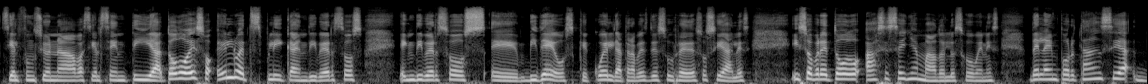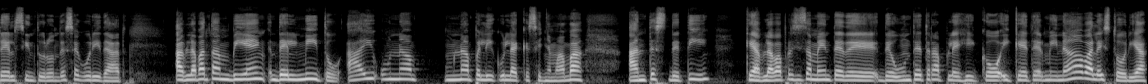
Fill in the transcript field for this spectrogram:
si él funcionaba, si él sentía, todo eso, él lo explica en diversos, en diversos eh, videos que cuelga a través de sus redes sociales y sobre todo hace ese llamado a los jóvenes de la importancia del cinturón de seguridad. Hablaba también del mito. Hay una una película que se llamaba Antes de ti, que hablaba precisamente de, un tetrapléjico y que terminaba la historia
